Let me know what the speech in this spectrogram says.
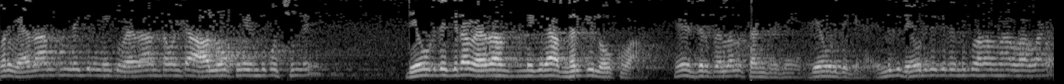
మరి వేదాంతం దగ్గర మీకు వేదాంతం అంటే ఆ లోకులు ఎందుకు వచ్చింది? దేవుడి దగ్గర వేదాంతం దగ్గర అందరికీ లోకువా? నేను ఇద్దరు పిల్లల తండ్రిని దేవుడి దగ్గర. ఎందుకు దేవుడి దగ్గర ఎందుకు అనాలి అలాగా?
